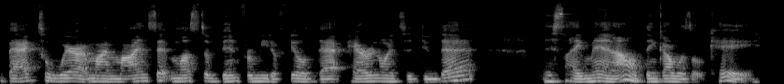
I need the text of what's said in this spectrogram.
back to where my mindset must have been for me to feel that paranoid to do that, it's like, man, I don't think I was okay.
